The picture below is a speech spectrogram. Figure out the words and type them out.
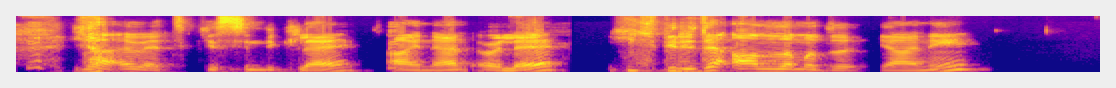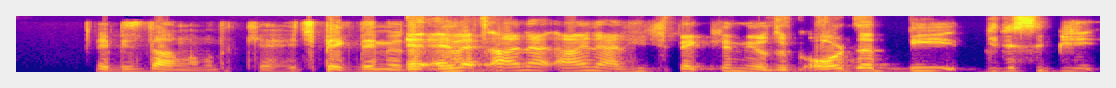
ya evet kesinlikle aynen öyle. Hiçbiri de anlamadı yani. E biz de anlamadık ki. Hiç beklemiyorduk. E, evet aynen aynen hiç beklemiyorduk. Orada bir birisi bir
